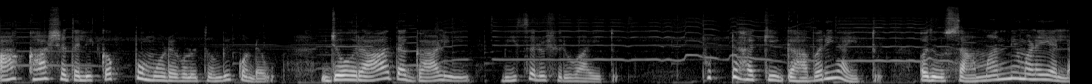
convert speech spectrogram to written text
ಆಕಾಶದಲ್ಲಿ ಕಪ್ಪು ಮೋಡಗಳು ತುಂಬಿಕೊಂಡವು. ಜೋರಾದ ಗಾಳಿ ಬೀಸಲು ಶುರುವಾಯಿತು. ಪುಟ್ಟ ಹಕ್ಕಿ ಗಾಬರಿಯಾಯಿತು. ಅದು ಸಾಮಾನ್ಯ ಮಳೆಯಲ್ಲ,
